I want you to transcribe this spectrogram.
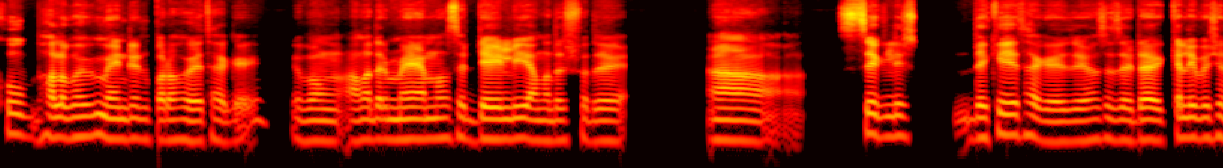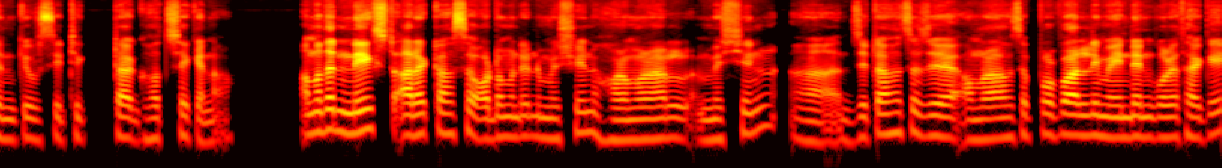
খুব ভালোভাবে মেনটেন করা হয়ে থাকে এবং আমাদের ম্যাম হচ্ছে ডেইলি আমাদের সাথে, আ চেক লিস্ট দেখিয়ে থাকে যে, হচ্ছে যে, এটা ক্যালিব্রেশন কিউসি ঠিকঠাক হচ্ছে কিনা। আমাদের নেক্সট আরেকটা হচ্ছে অটোমেটেড মেশিন হরমোনাল মেশিন যেটা হচ্ছে যে, আমরা হচ্ছে প্রপারলি মেনটেন করে থাকি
